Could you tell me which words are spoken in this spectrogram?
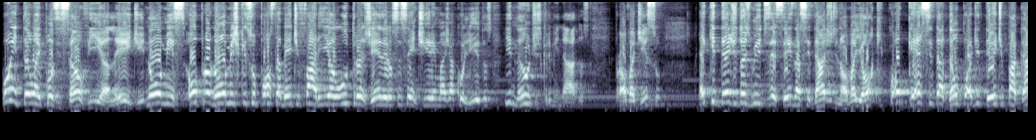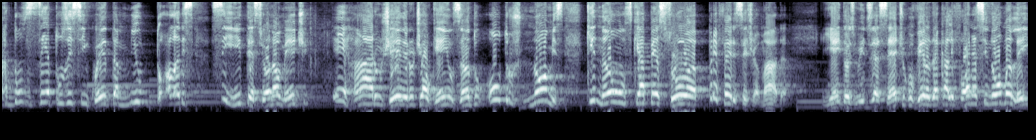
ou então a imposição via lei de nomes ou pronomes que supostamente fariam o transgênero se sentirem mais acolhidos e não discriminados. Prova disso é que desde 2016 na cidade de Nova York, qualquer cidadão pode ter de pagar 250 mil dólares se intencionalmente errar o gênero de alguém usando outros nomes que não os que a pessoa prefere ser chamada. E em 2017, o governo da Califórnia assinou uma lei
